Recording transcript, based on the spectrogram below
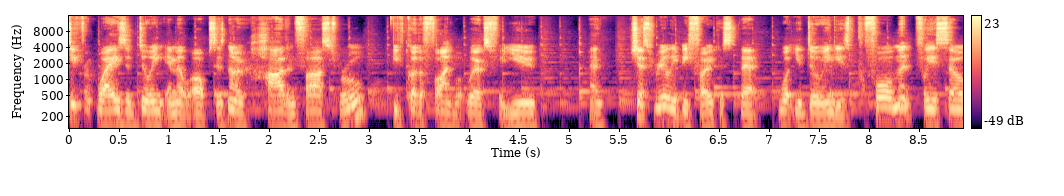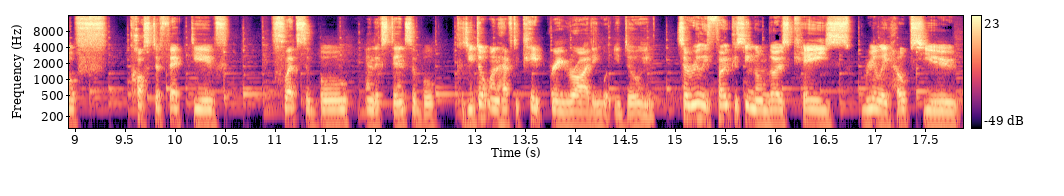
different ways of doing ML ops. There's no hard and fast rule. You've got to find what works for you and just really be focused that what you're doing is performant for yourself, cost effective, flexible, and extensible because you don't want to have to keep rewriting what you're doing. So, really focusing on those keys really helps you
